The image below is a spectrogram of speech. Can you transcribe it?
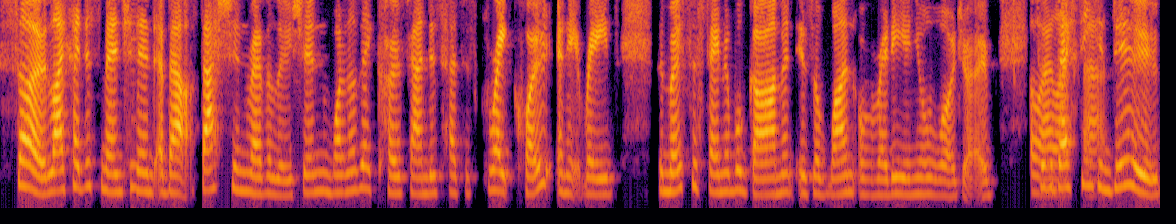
So, like I just mentioned about Fashion Revolution, one of their co founders has this great quote and it reads The most sustainable garment is the one already in your wardrobe. Oh, so, the I best like thing you can do,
